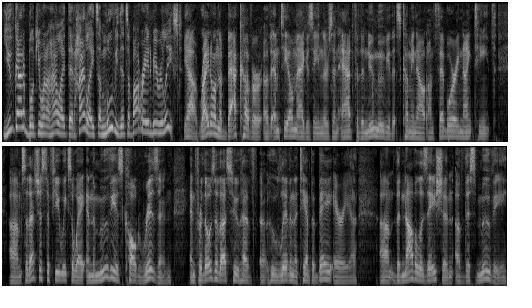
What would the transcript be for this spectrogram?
You've got a book you want to highlight that highlights a movie that's about ready to be released. Yeah, right on the back cover of MTL Magazine, there's an ad for the new movie that's coming out on February 19th. Um, so that's just a few weeks away, and the movie is called Risen. And for those of us who have uh, who live in the Tampa Bay area, um, the novelization of this movie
